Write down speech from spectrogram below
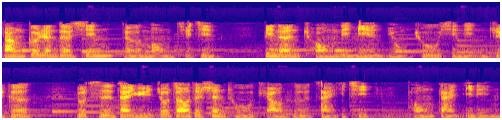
当个人的心得蒙洁净，必能从里面涌出心灵之歌，如此在与周遭的圣徒调和在一起，同感一灵。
